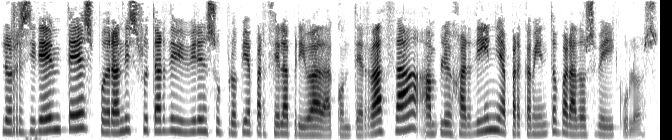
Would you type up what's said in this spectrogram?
Los residentes podrán disfrutar de vivir en su propia parcela privada, con terraza, amplio jardín y aparcamiento para dos vehículos.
